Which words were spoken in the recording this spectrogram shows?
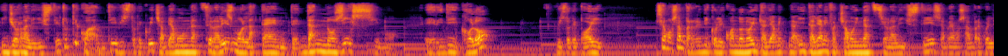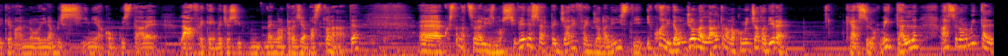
i giornalisti e tutti quanti, visto che qui abbiamo un nazionalismo latente, dannosissimo e ridicolo, visto che poi siamo sempre ridicoli quando noi italiani, italiani, facciamo i nazionalisti, sembriamo sempre quelli che vanno in Abissinia a conquistare l'Africa, invece si vengono presi a bastonate. Eh, questo nazionalismo si vede serpeggiare fra i giornalisti, i quali da un giorno all'altro hanno cominciato a dire che ArcelorMittal, ArcelorMittal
